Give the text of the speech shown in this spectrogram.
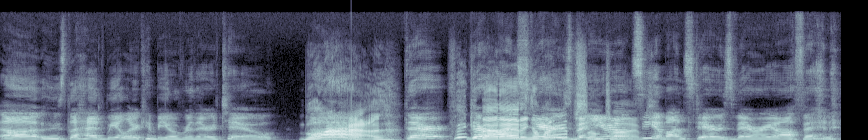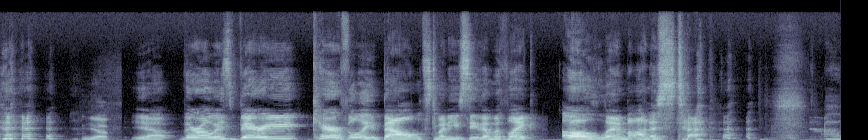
uh, who's the head wheeler, can be over there too. blah! They're Think they're about on adding a stairs, ramp but you don't see them on stairs very often. Yep. Yeah, they're always very carefully balanced when you see them with like a limb on a step. oh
